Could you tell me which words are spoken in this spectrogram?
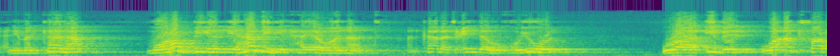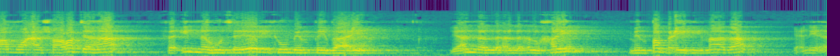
يعني من كان مربيا لهذه الحيوانات من كانت عنده خيول وإبل وأكثر معاشرتها فإنه سيرث من طباعها. لأن الخيل من طبعه ماذا؟ يعني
